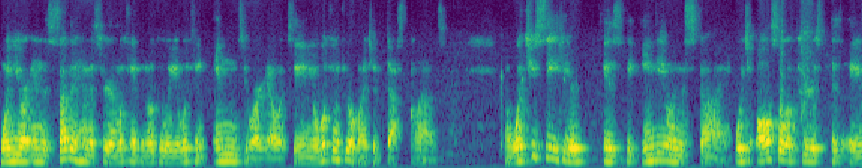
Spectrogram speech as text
When you're in the southern hemisphere and looking at the Milky Way, you're looking into our galaxy and you're looking through a bunch of dust clouds. And what you see here is the emu in the sky, which also appears as a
